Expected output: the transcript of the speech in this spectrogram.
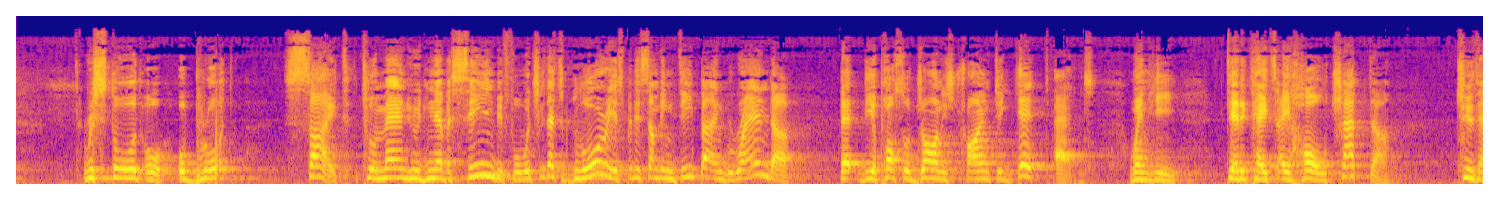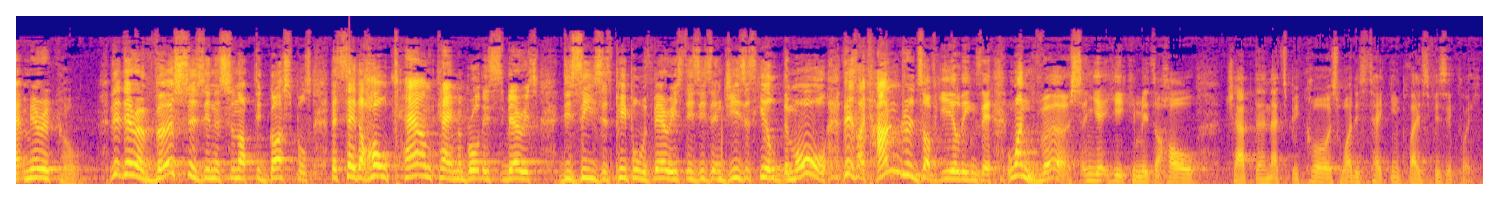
restored or, or brought sight to a man who'd never seen before, which that's glorious, but there's something deeper and grander that the Apostle John is trying to get at when he dedicates a whole chapter to that miracle. There are verses in the Synoptic Gospels that say the whole town came and brought these various diseases, people with various diseases, and Jesus healed them all. There's like hundreds of healings there. One verse, and yet he commits a whole chapter, and that's because what is taking place physically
